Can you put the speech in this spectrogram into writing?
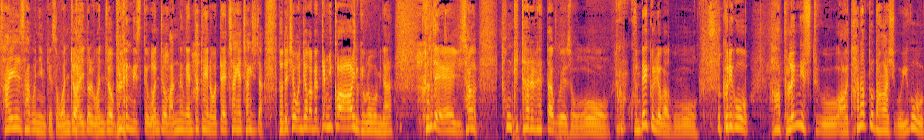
4149님께서 원조 아이돌, 원조 블랙리스트, 원조 만능 엔터테이너, 떼창의 창시자. 도대체 원조가 몇 개입니까? 이렇게 물어봅니다. 그런데 이상, 통기타를 했다고 해서 군대 끌려가고 그리고 아 블랙리스트고 아 탄압도 당하시고 이거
